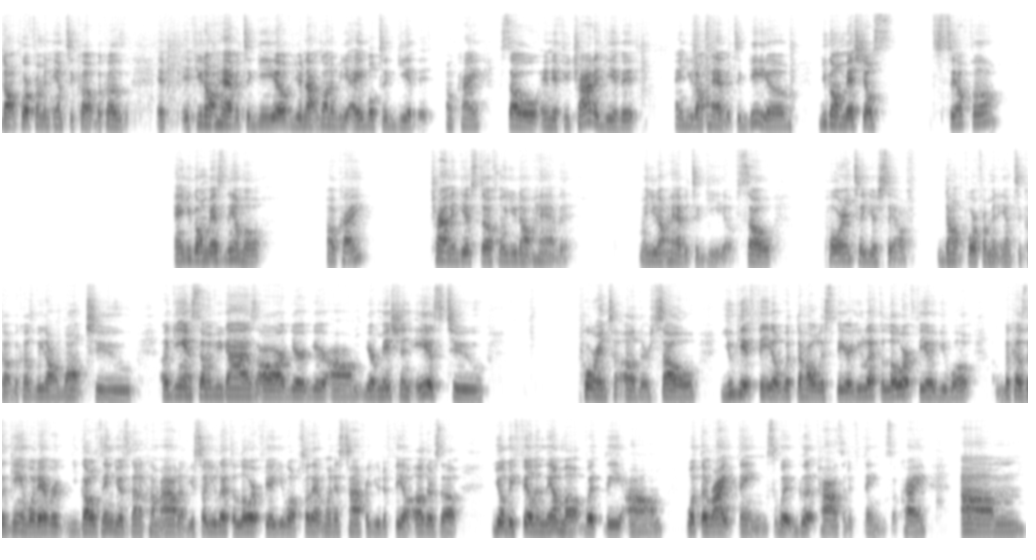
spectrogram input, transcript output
Don't pour from an empty cup because if if you don't have it to give, you're not going to be able to give it. Okay? So, and if you try to give it and you don't have it to give, you're going to mess yourself up and you're going to mess them up. Okay? Trying to give stuff when you don't have it. When you don't have it to give. So, pour into yourself don't pour from an empty cup because we don't want to again, some of you guys are your your um your mission is to pour into others. So you get filled with the Holy Spirit. You let the Lord fill you up because again, whatever goes in you is going to come out of you. So you let the Lord fill you up so that when it's time for you to fill others up, you'll be filling them up with the um with the right things, with good positive things, okay? Um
